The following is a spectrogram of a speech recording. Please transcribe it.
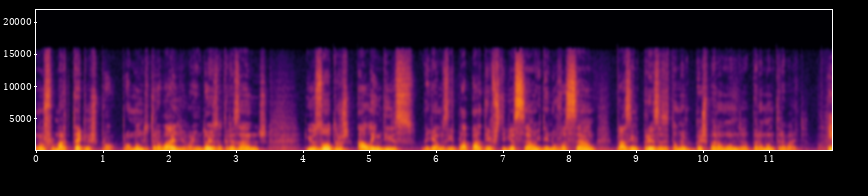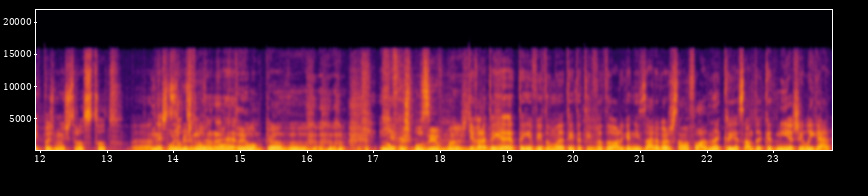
Uns formar técnicos para para o mundo do trabalho em dois ou três anos, e os outros, além disso, digamos, ir para a parte de investigação e de inovação para as empresas e também depois para o mundo, para o mundo do trabalho. E depois misturou-se tudo. Uh, e depois misturou um cocktail um bocado. não foi explosivo, mas. E agora tem, tem havido uma tentativa de organizar, agora estão a falar na criação de academias e ligar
